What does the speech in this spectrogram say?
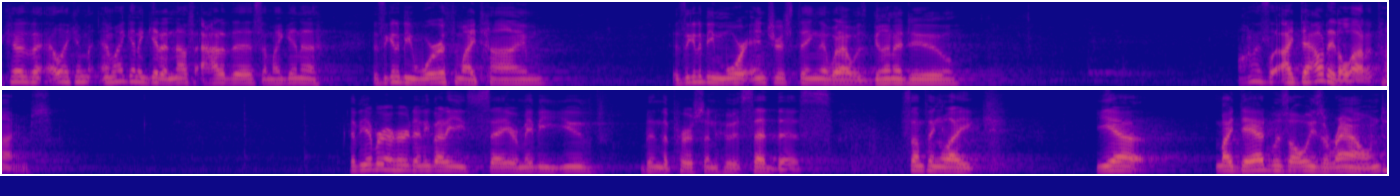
Because, uh, like, am, am I going to get enough out of this? Am I going to, is it going to be worth my time? Is it going to be more interesting than what I was going to do? Honestly, I doubt it a lot of times. Have you ever heard anybody say, or maybe you've been the person who has said this, something like, Yeah, my dad was always around,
